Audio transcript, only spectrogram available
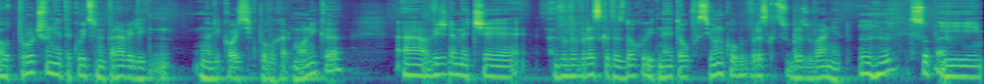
от проучванията, които сме правили, нали, кой си купува хармоника, а, виждаме, че във връзката с доходите не е толкова силна, колкото връзката с образованието. Mm-hmm, супер. И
